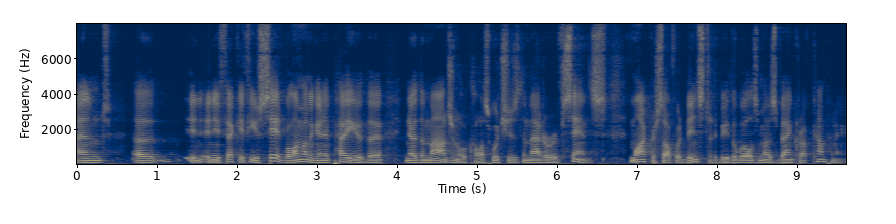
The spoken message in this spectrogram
And uh, in, in, effect, if you said, "Well, I'm only going to pay you the, you know, the marginal cost, which is the matter of cents," Microsoft would instantly be the world's most bankrupt company.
